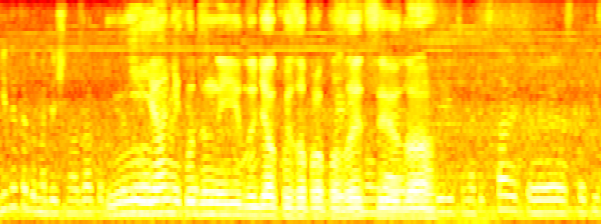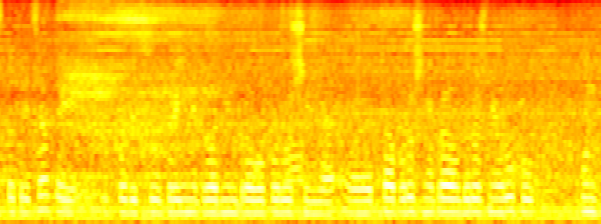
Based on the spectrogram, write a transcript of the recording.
їдете до медичного закладу? для того, Ні, я нікуди не їду. Дякую за Ви пропозицію. Да. Дивіться, на підставі е, статті 130 Кодексу України про адмінправопорушення е, та порушення правил дорожнього руху пункт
